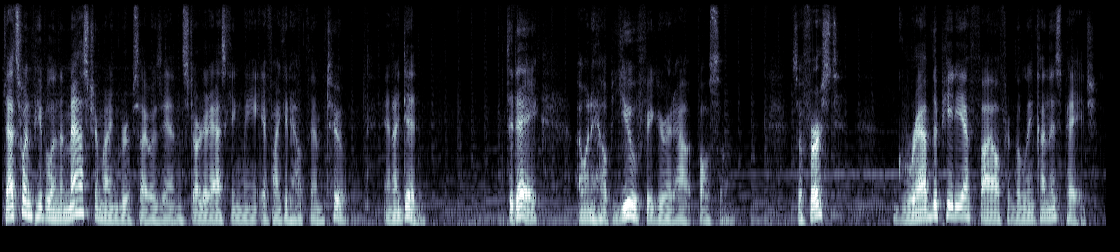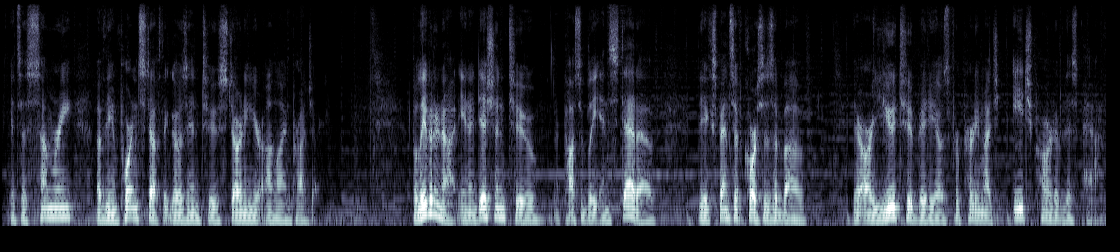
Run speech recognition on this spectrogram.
That's when people in the mastermind groups I was in started asking me if I could help them too and I did. Today, I want to help you figure it out also. So first, grab the PDF file from the link on this page. It's a summary of the important stuff that goes into starting your online project. Believe it or not, in addition to, or possibly instead of, the expensive courses above, there are YouTube videos for pretty much each part of this path.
